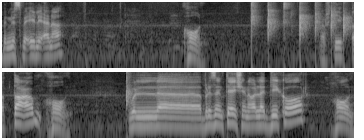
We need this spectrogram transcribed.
بالنسبة إلي أنا هون. عرفت كيف؟ الطعم هون. وال presentation ولا الديكور هون.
